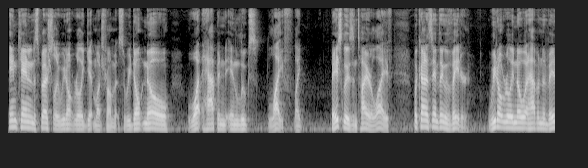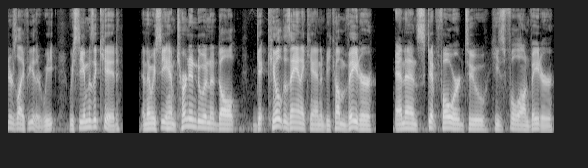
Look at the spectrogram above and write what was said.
in canon especially, we don't really get much from it. So we don't know what happened in Luke's life, like basically his entire life. But kind of same thing with Vader. We don't really know what happened in Vader's life either. We we see him as a kid, and then we see him turn into an adult, get killed as Anakin, and become Vader, and then skip forward to he's full on Vader,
